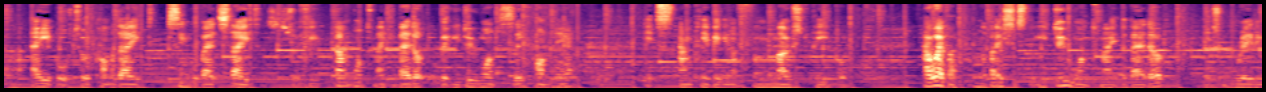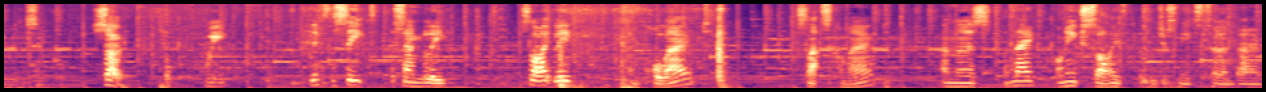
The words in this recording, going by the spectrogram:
uh, able to accommodate single bed status. So if you don't want to make a bed up, but you do want to sleep on here, it's amply big enough for most people. However, on the basis that you do want to make the bed up, it's really, really simple. So, we lift the seat assembly slightly and pull out. Slats come out and there's a leg on each side that we just need to turn down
